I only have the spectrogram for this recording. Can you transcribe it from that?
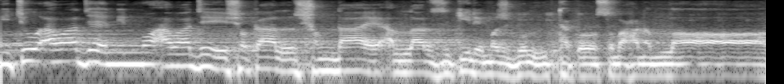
নিচু আওয়াজে, নিম্ন আওয়াজে, সকাল সন্ধ্যায় আল্লাহর জিকিরে মশগুল থাকো, সুবহানাল্লাহ।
